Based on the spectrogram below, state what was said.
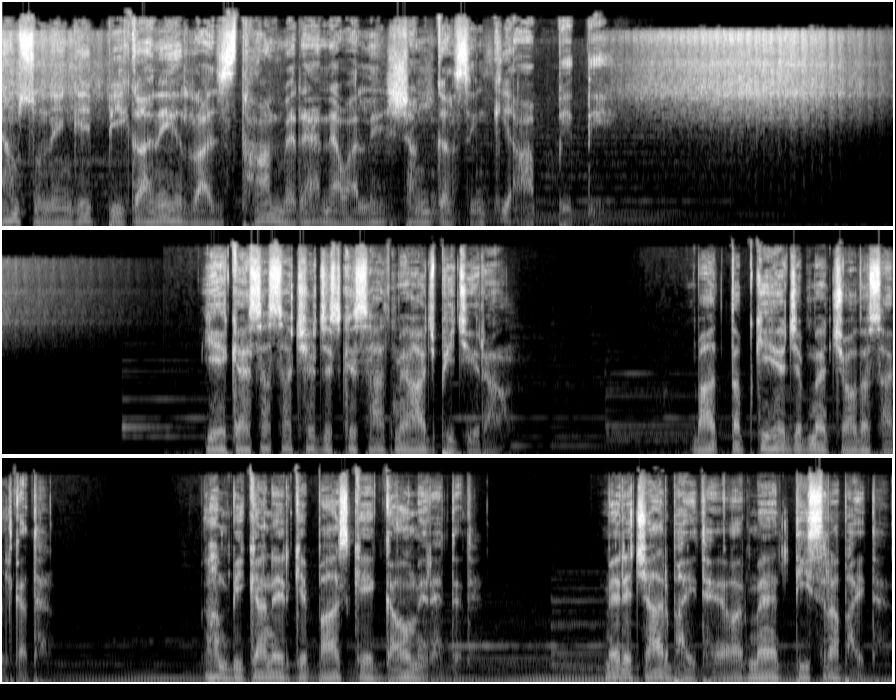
हम सुनेंगे बीकानेर राजस्थान में रहने वाले शंकर सिंह की आप बीती। ये एक ऐसा सच है जिसके साथ मैं आज भी जी रहा हूँ। बात तब की है जब मैं चौदह साल का था। हम बीकानेर के पास के एक गाँव में रहते थे। मेरे चार भाई थे और मैं तीसरा भाई था।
